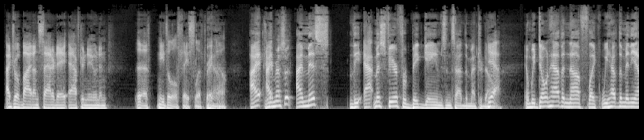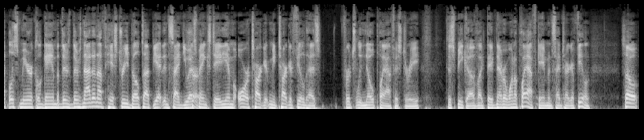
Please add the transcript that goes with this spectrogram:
I drove by it on Saturday afternoon, and uh, needs a little facelift right now. I, I miss it? I miss the atmosphere for big games inside the Metrodome. Yeah. And we don't have enough, like, we have the Minneapolis Miracle game, but there's, there's not enough history built up yet inside US Sure. Bank Stadium or Target. I mean, Target Field has virtually no playoff history to speak of. Like, they've never won a playoff game inside Target Field. So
